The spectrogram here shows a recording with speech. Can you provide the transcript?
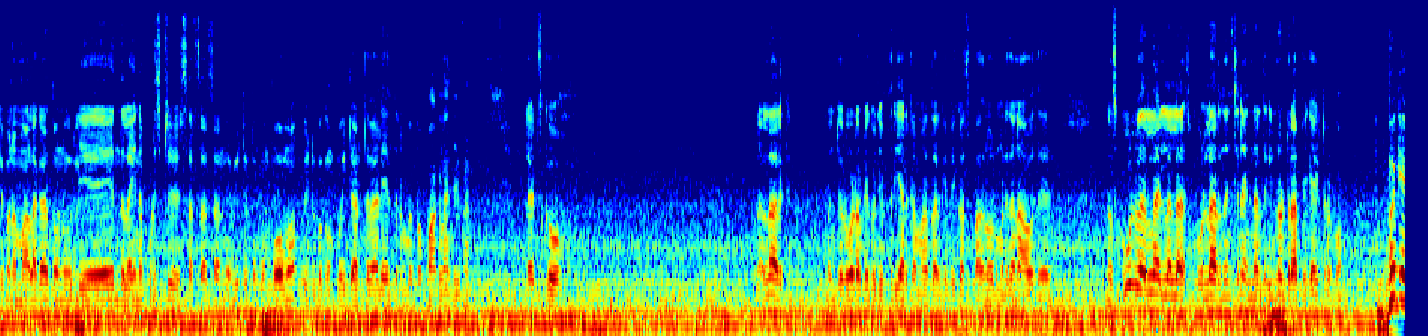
இப்போ நம்ம அழகாக தொண்ணூறுலேயே இந்த லைனை பிடிச்சிட்டு சார் சார் சார்னு வீட்டு பக்கம் போவோம். வீட்டு பக்கம் போயிட்டு அடுத்த வேலையை வந்து நம்ம இப்போ பார்க்கலாம் ஜெய்பேன். லெட்ஸ் கோ நல்லா இருக்குது கொஞ்சம் ரோடு அப்படியே கொஞ்சம் ஃப்ரீயாக இருக்க மாதிரி தான் இருக்குது பிகாஸ் பதினோரு மணி தானே ஆகுது. இன்னும் ஸ்கூல் வேறலாம் இல்லைல்ல. ஸ்கூல்லாம் இருந்துச்சுன்னா இந்நேரத்துக்கு இன்னும் டிராஃபிக் ஆகிட்டு இருக்கும். ஓகே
